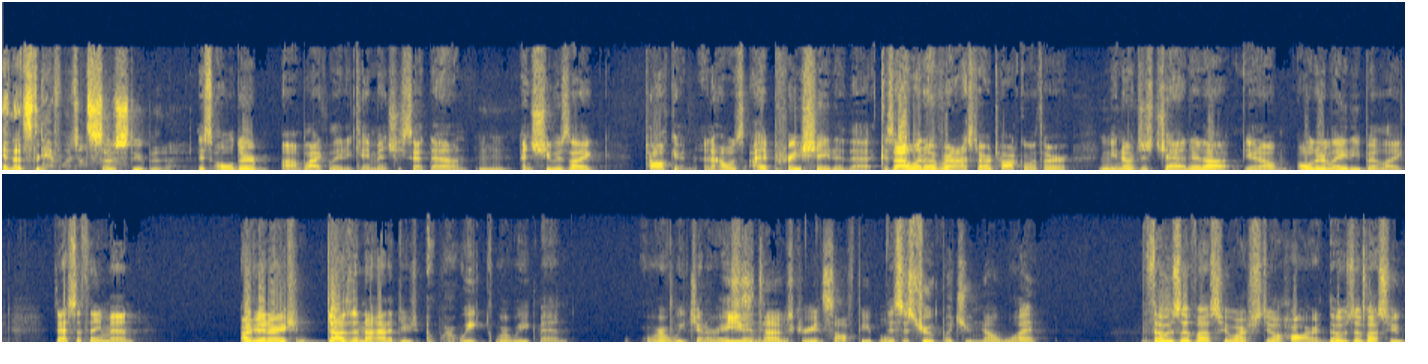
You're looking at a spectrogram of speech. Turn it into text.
And that's the Everyone's on. so stupid. This older uh, black lady came in, she sat down, Mm-hmm. and she was like talking. And I was, I appreciated that because I went over and I started talking with her, Mm-hmm. you know, just chatting it up, you know, older lady, but like, that's the thing, man. Our generation doesn't know how to do. We're weak. We're weak, man. We're a weak generation. Easy times create soft people. This is true, but you know what? Those of us who are still hard, those of us who,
